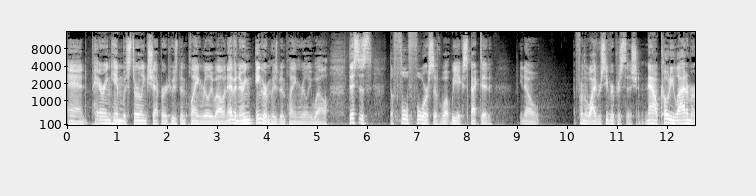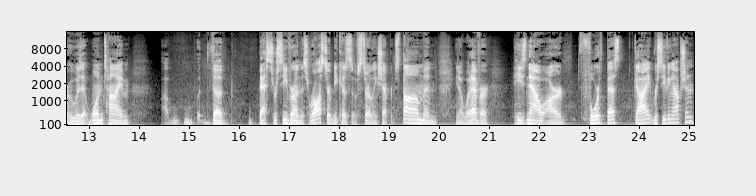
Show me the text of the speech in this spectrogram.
and pairing him with Sterling Shepard, who's been playing really well, and Evan Engram, who's been playing really well. This is the full force of what we expected, you know, from the wide receiver position. Now, Cody Latimer, who was at one time uh, the best receiver on this roster because of Sterling Shepard's thumb and, you know, whatever, he's now our fourth best guy receiving option,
